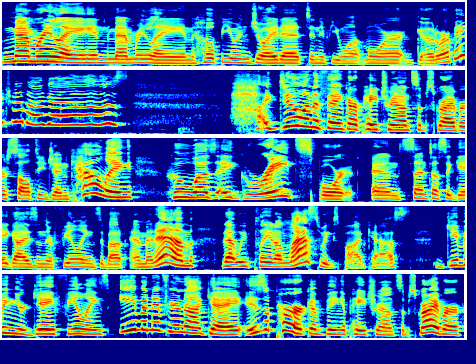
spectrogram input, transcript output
memory lane, memory lane. Hope you enjoyed it. And if you want more, go to our Patreon podcast. I do want to thank our Patreon subscriber, Salty Jen Cowling, who was a great sport and sent us a gay guys and their feelings about Eminem that we played on last week's podcast. Giving your gay feelings, even if you're not gay, is a perk of being a Patreon subscriber.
